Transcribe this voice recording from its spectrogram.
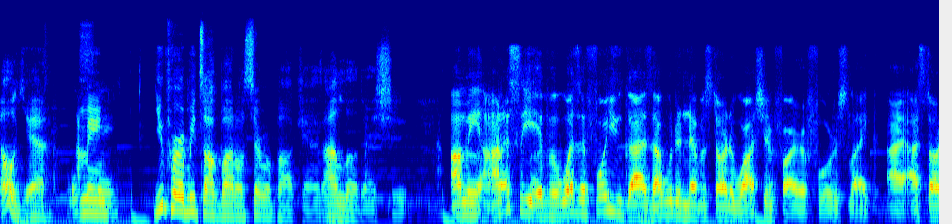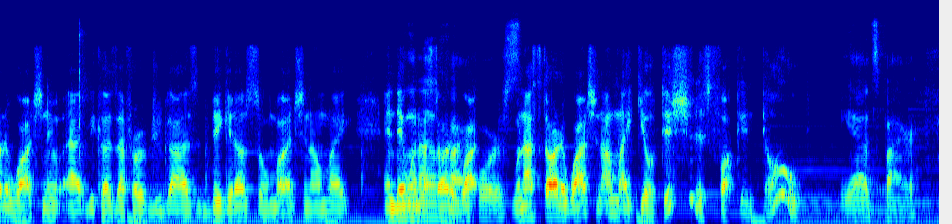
oh yeah. We'll I mean, see. you've heard me talk about it on several podcasts. I love that shit. I mean, honestly, if it wasn't for you guys, I would have never started watching Fire Force. Like, I, I started watching it at, because I've heard you guys big it up so much, and I'm like, and then when I love started Fire watching, when I started watching, I'm like, yo, this shit is fucking dope. yeah, it's fire.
